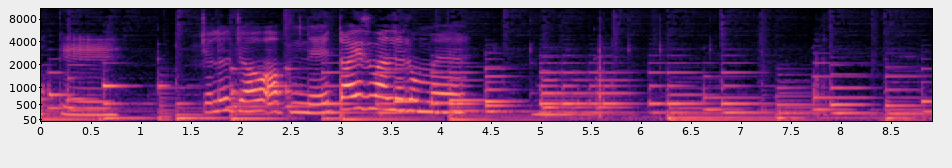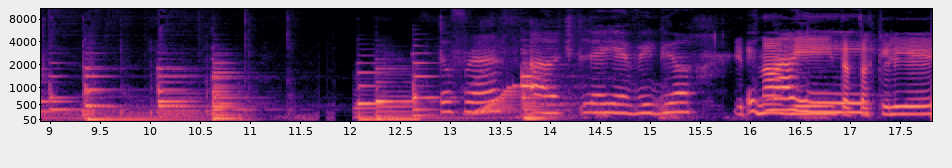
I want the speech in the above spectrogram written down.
ओके चलो जाओ अपने टाइज वाले रूम में। इतना ही। तब तक के लिए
